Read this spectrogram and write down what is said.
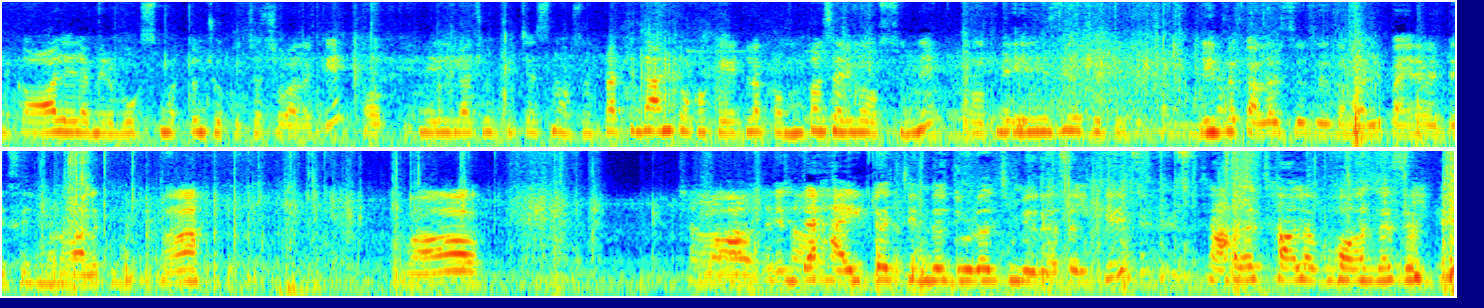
మీకు ఆల్ ఇలా మీరు బుక్స్ మొత్తం చూపించవచ్చు వాళ్ళకి. ఓకే. మీరు ఇలా చూపించేసిన వస్తుంది ప్రతి దానికి ఒక కేట్లా కంపల్సరీగా వస్తుంది. మీరు ఈజీగా చూపించచ్చు. దీంట్లో కలర్స్ చూసేద్దాం. మళ్ళీ పైన పెట్టేసి మన వాళ్ళకి. ఎంత హైట్ వచ్చిందో చూడొచ్చు మీరు అసలుకి. చాలా చాలా బాగుంది అసలుకి.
